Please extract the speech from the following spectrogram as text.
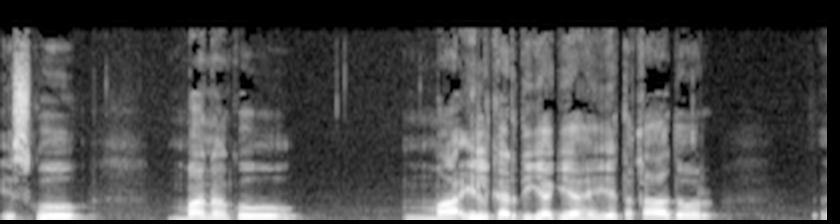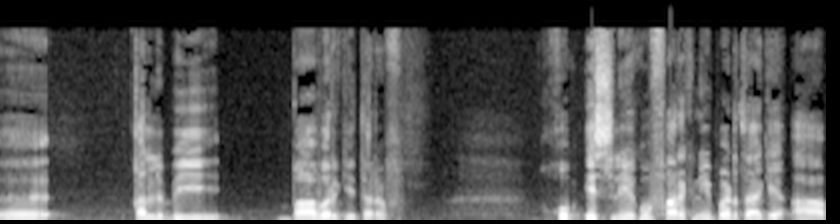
اس کو معنی کو مائل کر دیا گیا ہے اعتقاد اور قلبی باور کی طرف۔ خوب، اس لیے کوئی فرق نہیں پڑتا کہ آپ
